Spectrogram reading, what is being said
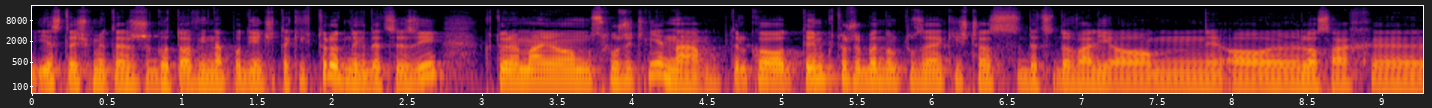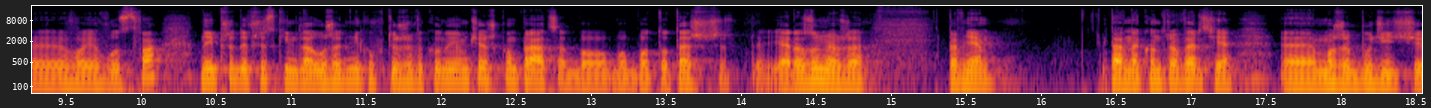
jesteśmy też gotowi na podjęcie takich trudnych decyzji, które mają służyć nie nam, tylko tym, którzy będą tu za jakiś czas decydowali o, mm, o losach e, województwa. No i przede wszystkim dla urzędników, którzy wykonują ciężką pracę, bo, bo, bo to też, ja rozumiem, że pewnie pewne kontrowersje e, może budzić, e,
